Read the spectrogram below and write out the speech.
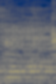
Yeah.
